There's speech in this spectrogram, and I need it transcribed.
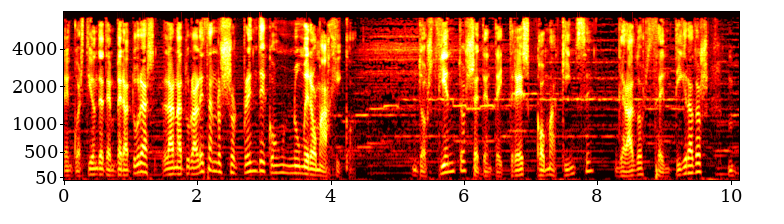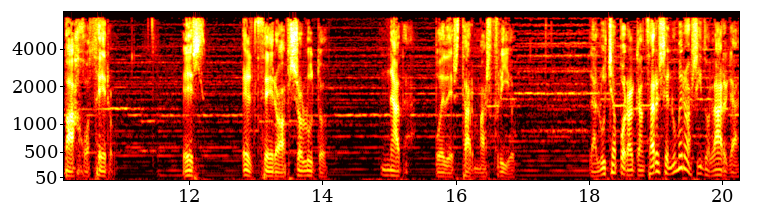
En cuestión de temperaturas, la naturaleza nos sorprende con un número mágico. 273,15 grados centígrados bajo cero. Es el cero absoluto. Nada puede estar más frío. La lucha por alcanzar ese número ha sido larga,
